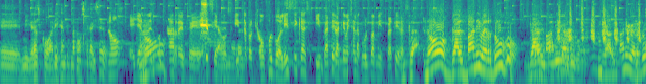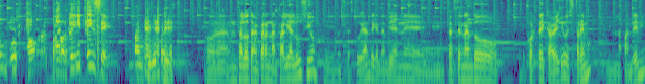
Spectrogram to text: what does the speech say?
eh, Miguel Escobar y Henry La Mosca Caicedo. No, ella no, es otra referencia, Josquita, porque son futbolísticas. Y espérate, ¿verdad que me echan la culpa a mis prácticas? No, Galván y Verdugo. Galván y Verdugo. Galván y Verdugo. Bantuini Prince. Bantuini Prince. Con, eh, un saludo también para Natalia Lucio, eh, nuestra estudiante que también eh, está estrenando el corte de cabello extremo en la pandemia.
